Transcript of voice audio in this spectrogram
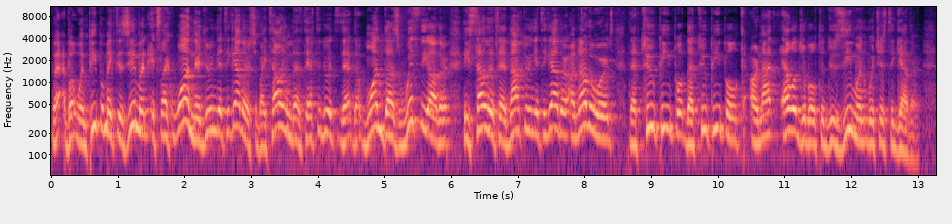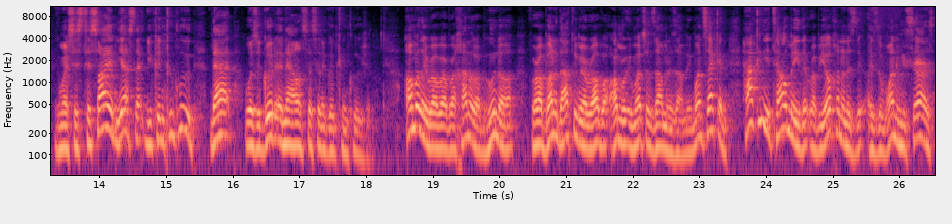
But, but when people make the zimun, it's like one. They're doing it together. So by telling them that they have to do it, that, that one does with the other, he's telling them that they're not doing it together. In other words, that two people that two people are not eligible to do zimun, which is together. The Gemara says tisayim. Yes, that you can conclude that was a good analysis and a good conclusion. One second, how can you tell me that Rabbi Yochanan is the, is the one who says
